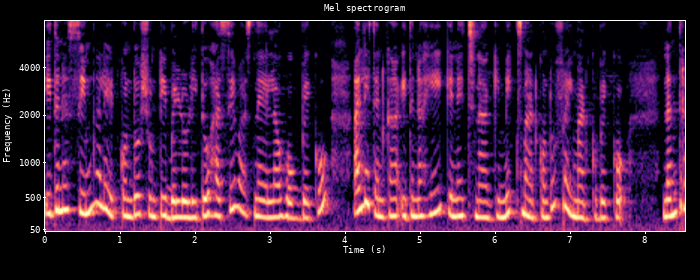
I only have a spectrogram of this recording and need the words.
ಇದನ್ನು ಸಿಮ್ನಲ್ಲಿ ಇಟ್ಕೊಂಡು ಶುಂಠಿ ಬೆಳ್ಳುಳ್ಳಿದು ಹಸಿ ವಾಸನೆ ಎಲ್ಲ ಹೋಗಬೇಕು. ಅಲ್ಲಿ ತನಕ ಇದನ್ನು ಹೀಗೆ ಚೆನ್ನಾಗಿ ಮಿಕ್ಸ್ ಮಾಡಿಕೊಂಡು ಫ್ರೈ ಮಾಡ್ಕೋಬೇಕು. ನಂತರ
